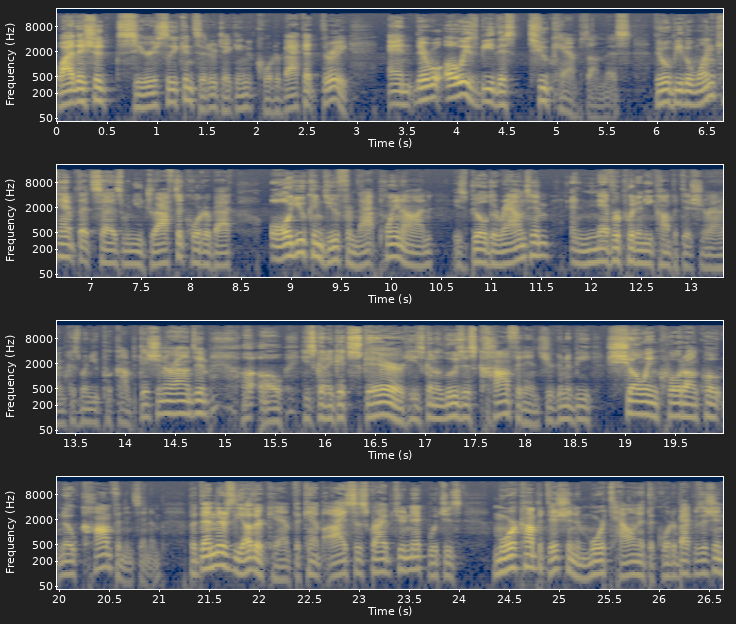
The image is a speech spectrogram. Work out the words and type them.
Why they should seriously consider taking a quarterback at three. And there will always be this two camps on this. There will be the one camp that says when you draft a quarterback, all you can do from that point on is build around him and never put any competition around him because when you put competition around him, uh-oh, he's going to get scared. He's going to lose his confidence. You're going to be showing quote unquote no confidence in him. But then there's the other camp, the camp I subscribe to, Nick, which is more competition and more talent at the quarterback position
